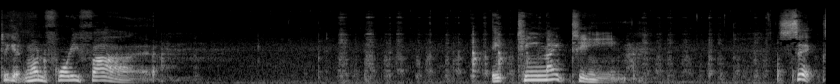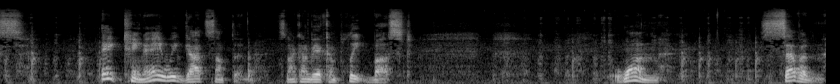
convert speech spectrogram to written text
Ticket 145. 18, 19. 6, 18. Hey, we got something. It's not going to be a complete bust. 1, 7.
